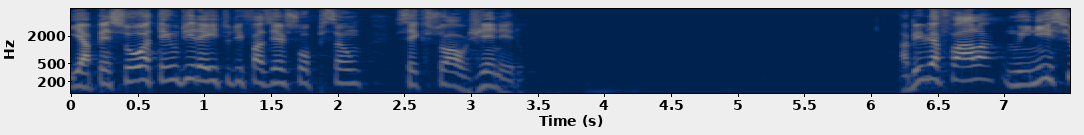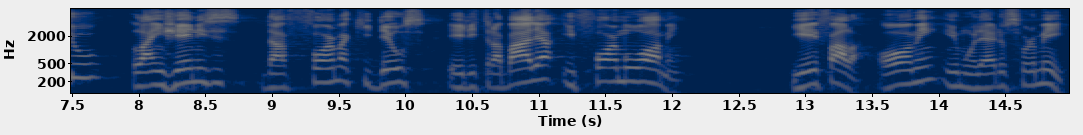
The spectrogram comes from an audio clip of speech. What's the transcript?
e a pessoa tem o direito de fazer sua opção sexual, gênero. A Bíblia fala, no início, lá em Gênesis, da forma que Deus ele trabalha e forma o homem. E ele fala: homem e mulher os formei.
